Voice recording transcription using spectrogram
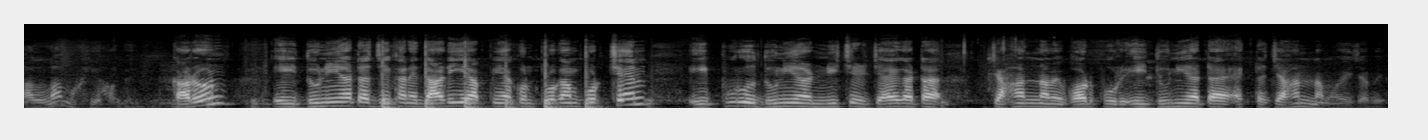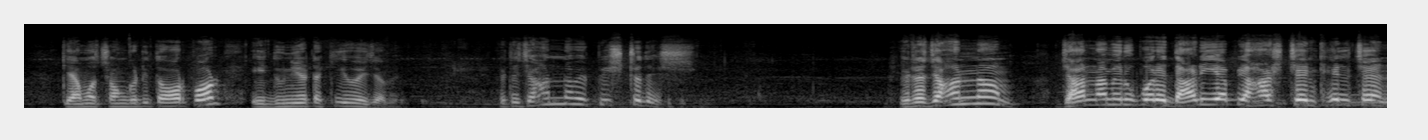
আল্লাহমুখী হবে। কারণ এই দুনিয়াটা যেখানে দাঁড়িয়ে আপনি এখন প্রোগ্রাম করছেন, এই পুরো দুনিয়ার নিচের জায়গাটা জাহান নামে ভরপুর। এই দুনিয়াটা একটা জাহান নাম হয়ে যাবে। কেমন সংগঠিত হওয়ার পর এই দুনিয়াটা কি হয়ে যাবে? এটা জাহান নামের পৃষ্ঠদেশ। এটা জাহান নাম জাহান নামের উপরে দাঁড়িয়ে আপনি হাসছেন, খেলছেন।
